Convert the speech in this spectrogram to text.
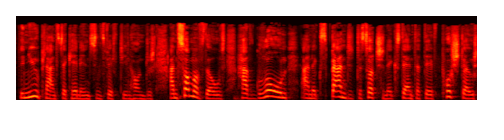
the new plants that came in since 1500. And some of those have grown and expanded to such an extent that they've pushed out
